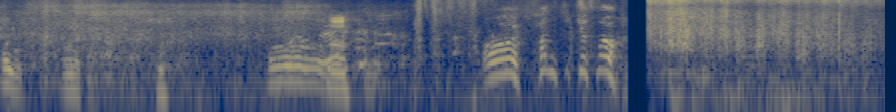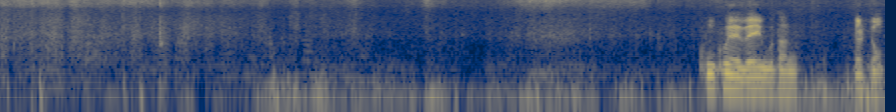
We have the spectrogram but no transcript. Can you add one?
어이구, 오겠다. 어, 어, 산 찍혔어. 공포의 외인구단 열동.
